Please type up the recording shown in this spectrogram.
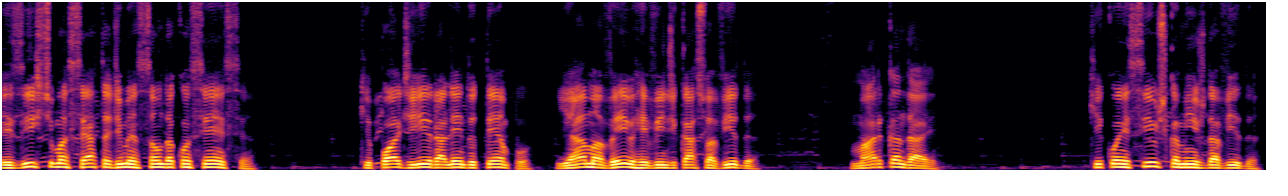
existe uma certa dimensão da consciência que pode ir além do tempo. Yama veio reivindicar sua vida. Markandai, que conhecia os caminhos da vida,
